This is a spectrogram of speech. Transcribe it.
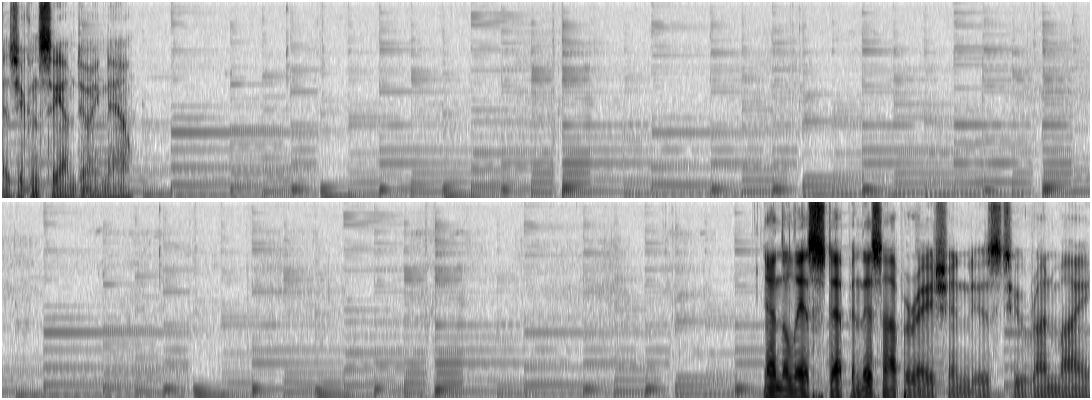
as you can see I'm doing now. And the last step in this operation is to run my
